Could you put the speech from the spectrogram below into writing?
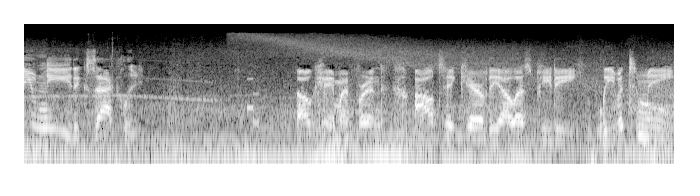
do you need exactly? Okay, my friend. I'll take care of the LSPD. Leave it to me.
